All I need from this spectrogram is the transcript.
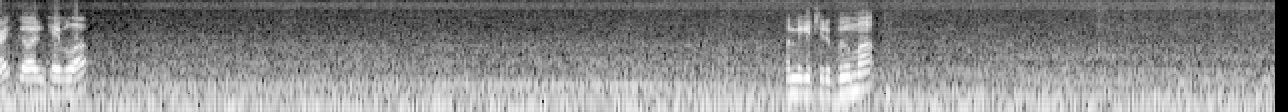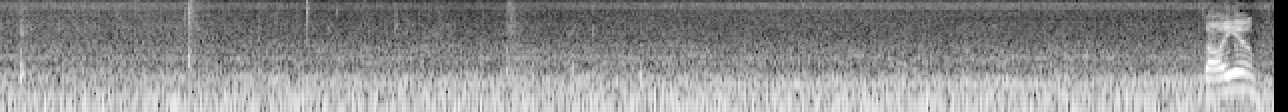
Right, go ahead and cable up. Let me get you to boom up. It's all you.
